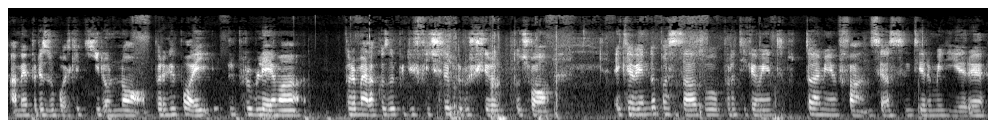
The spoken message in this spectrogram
A me hai preso qualche chilo no. Perché poi il problema per me la cosa più difficile per uscire da tutto ciò e che avendo passato praticamente tutta la mia infanzia a sentirmi dire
